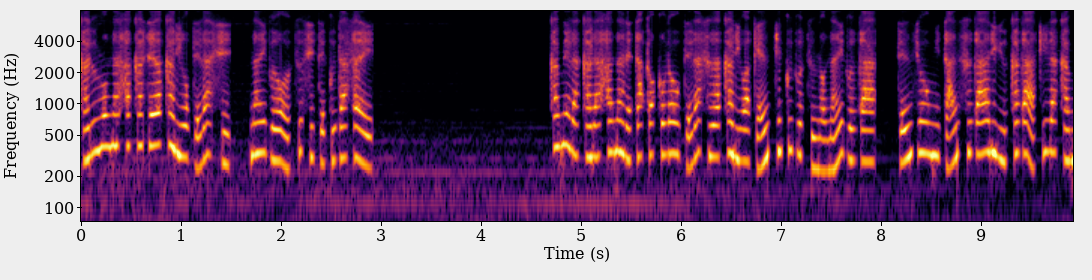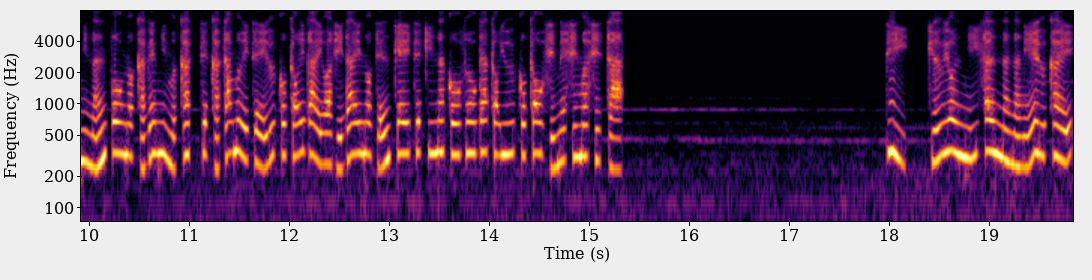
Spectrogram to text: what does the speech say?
カルモナ博士明かりを照らし、内部を映してください。カメラから離れたところを照らす明かりは建築物の内部が、天井にタンスがあり床が明らかに南方の壁に向かって傾いていること以外は時代の典型的な構造だということを示しました。T、94237見えるかい？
